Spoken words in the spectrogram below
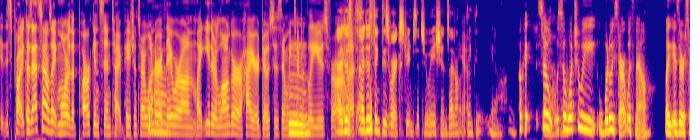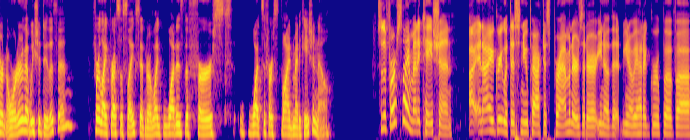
it's probably because that sounds like more of the Parkinson type patients. So I wonder Yeah. if they were on like either longer or higher doses than we Mm. typically use for I RLS. just I just think these were extreme situations. I don't Yeah. think that you know. Okay, so so what should we what do we start with now? Like is there a certain order that we should do this in? For like restless leg syndrome, like what is the first what's the first line medication now? So the first line medication, I, and I agree with this new practice parameters that are, you know, that you know we had a group of uh,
